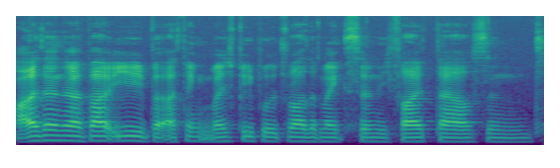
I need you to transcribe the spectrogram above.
I don't know about you, but I think most people would rather make seventy five thousand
